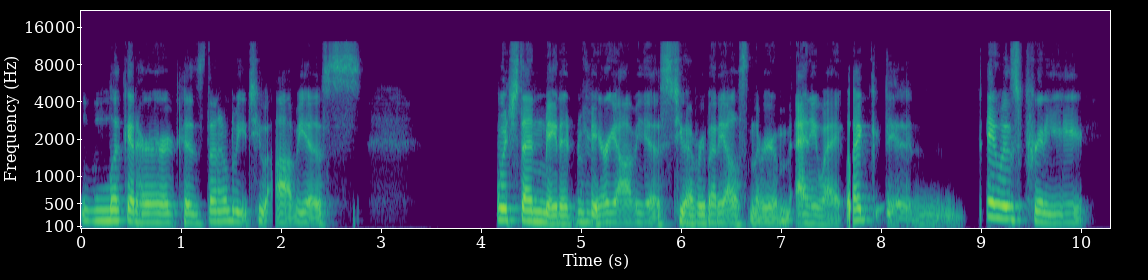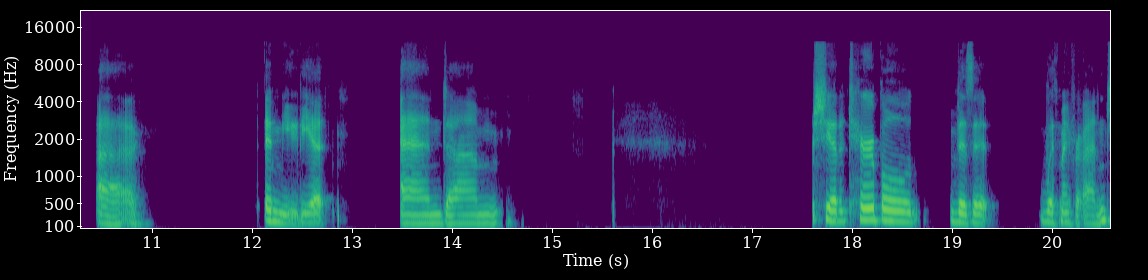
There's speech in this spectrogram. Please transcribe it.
look at her because then it'll be too obvious, which then made it very obvious to everybody else in the room anyway. Like it, it was pretty uh immediate. And um she had a terrible visit with my friend.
